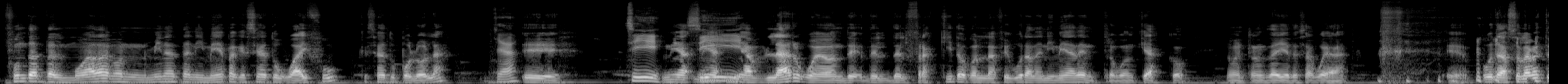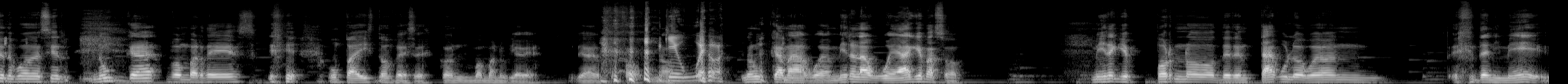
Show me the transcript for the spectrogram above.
fundas de almohada con minas de anime para que sea tu waifu, que sea tu polola. ¿Ya? Eh, Sí, ni, a- ni sí. a- ni hablar, weón, de- del, del frasquito con la figura de anime adentro, weón, qué asco. No me entran en detalles de esa weá. Eh, puta, solamente te puedo decir, nunca bombardees un país dos veces con bombas nucleares. Ya, favor, no. ¡Qué huevo! Nunca más, weón. Mira la weá que pasó. Mira que porno de tentáculo, weón, de anime,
